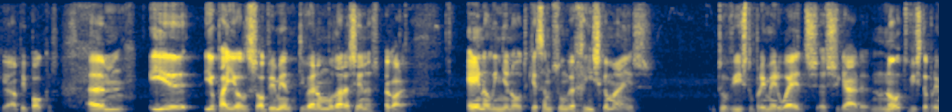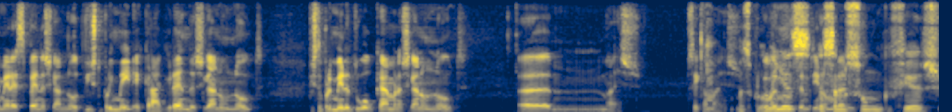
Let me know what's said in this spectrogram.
que era pipocas. Hum, e, e opá, eles obviamente tiveram de mudar as cenas. Agora, é na linha Note que a Samsung arrisca mais. Tu viste o primeiro Edge a chegar no Note, viste a primeira S Pen a chegar no Note, viste o primeiro ecrã grande a chegar num Note, viste a primeira Dual Camera a chegar num Note. Hum, mais. Sei que há mais. Mas o problema é esse. de A. Samsung fez,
